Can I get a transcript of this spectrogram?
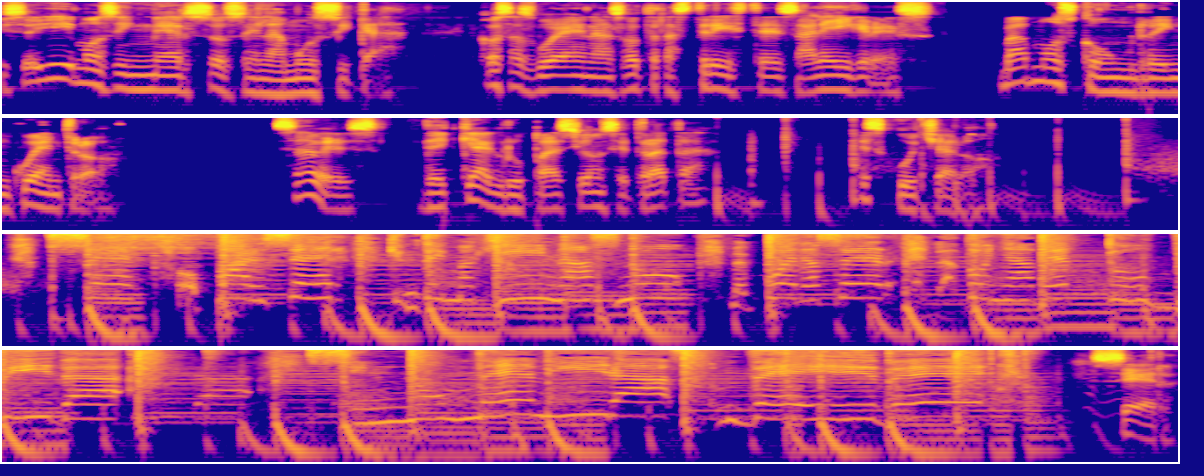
Y seguimos inmersos en la música. Cosas buenas, otras tristes, alegres. Vamos con un reencuentro. ¿Sabes de qué agrupación se trata? Escúchalo. Ser o parecer quien te imaginas no me puede hacer la dueña de tu vida. Si no me miras, baby. Ser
